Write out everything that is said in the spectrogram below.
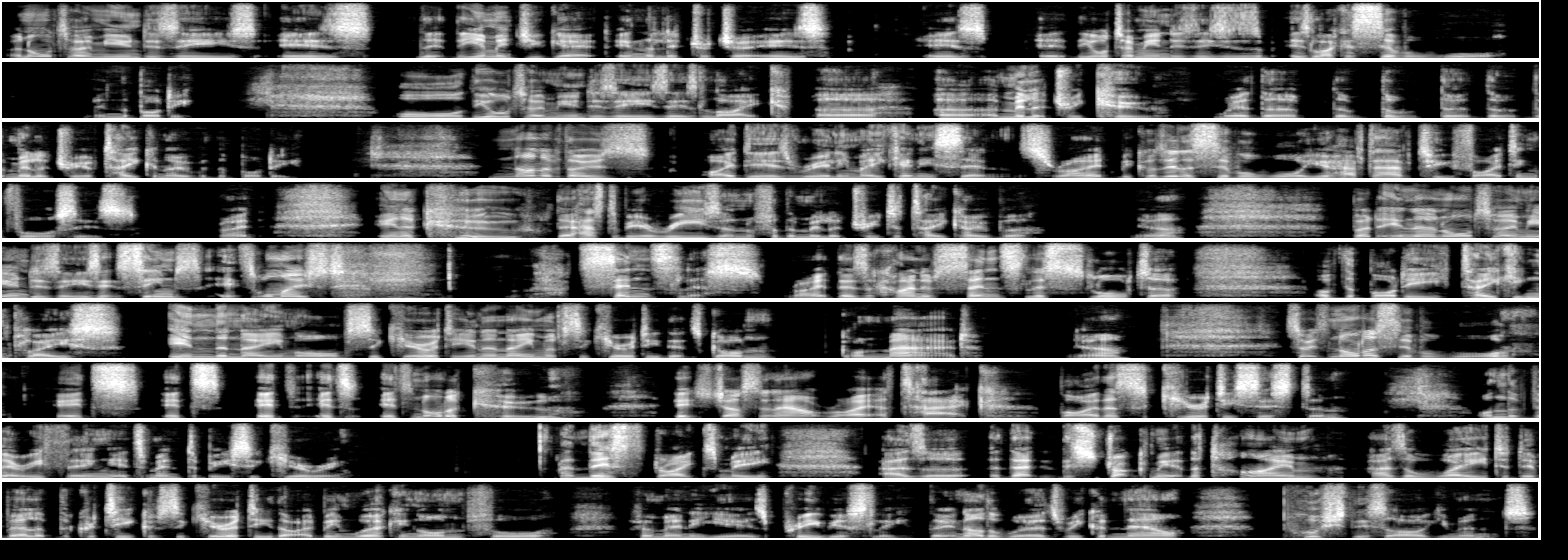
an autoimmune disease is the, the image you get in the literature is is it, the autoimmune disease is, is like a civil war in the body, or the autoimmune disease is like uh, a, a military coup where the the, the, the, the military have taken over the body. None of those ideas really make any sense, right? Because in a civil war, you have to have two fighting forces, right? In a coup, there has to be a reason for the military to take over, yeah? But in an autoimmune disease, it seems it's almost senseless, right? There's a kind of senseless slaughter of the body taking place in the name of security, in the name of security that's gone gone mad. Yeah. So it's not a civil war. It's it's it's it's it's not a coup. It's just an outright attack by the security system on the very thing it's meant to be securing. And this strikes me as a that this struck me at the time as a way to develop the critique of security that I'd been working on for for many years previously. That in other words, we could now push this argument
